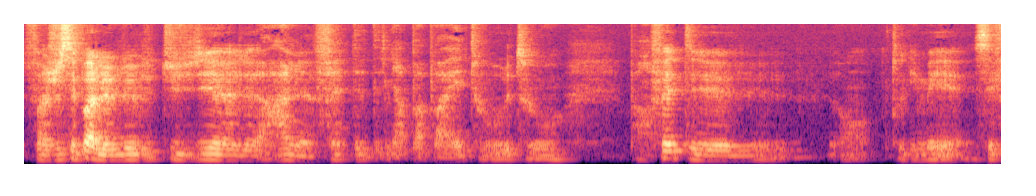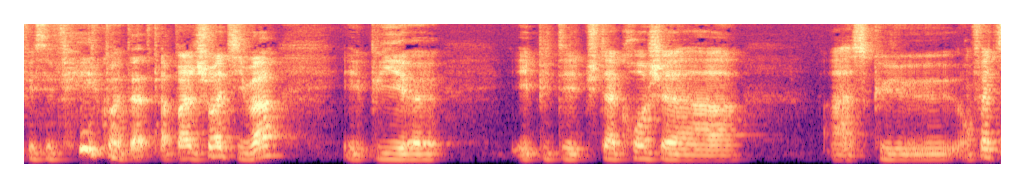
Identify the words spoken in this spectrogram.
Enfin, je sais pas, le, le, tu dis, euh, le, ah, le fait de devenir papa et tout, et tout. Bah, en fait, euh, entre guillemets, c'est fait, c'est fait, quoi. T'as pas le choix, tu vas. Et puis, euh, et puis tu t'accroches à, à ce que. En fait,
